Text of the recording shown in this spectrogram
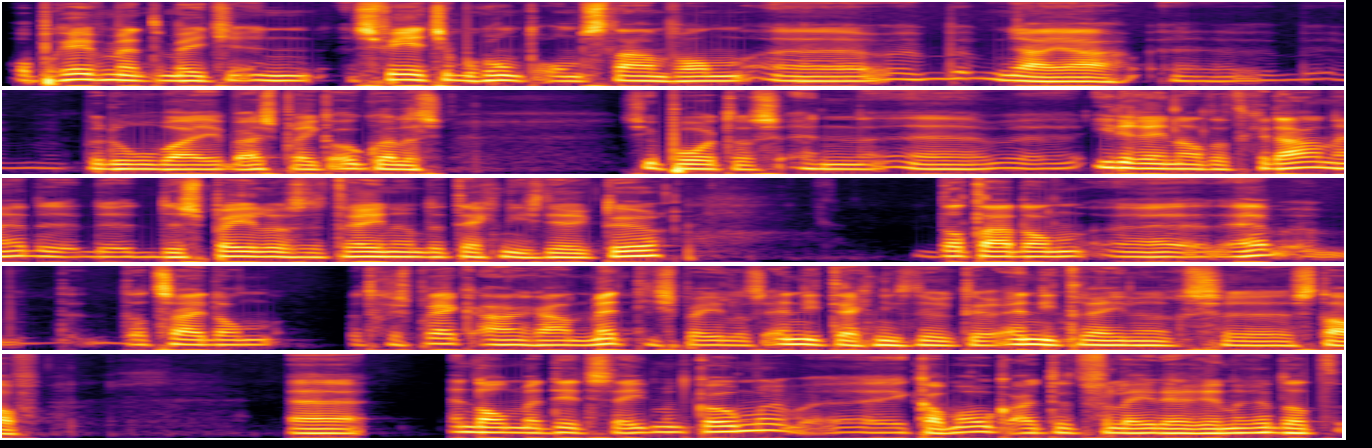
op een gegeven moment een beetje een sfeertje begon te ontstaan van, eh, nou ja, eh, bedoel, wij, wij spreken ook wel eens supporters en eh, iedereen had het gedaan, hè? De, de, de spelers, de trainer, de technisch directeur. Dat daar dan, eh, hè, dat zij dan het gesprek aangaan met die spelers en die technisch directeur en die trainersstaf. Eh, en dan met dit statement komen. Eh, ik kan me ook uit het verleden herinneren dat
